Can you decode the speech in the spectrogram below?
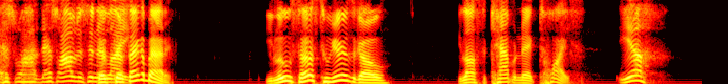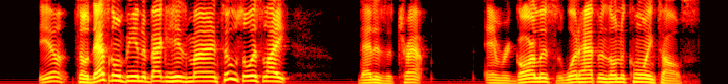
That's why. That's why I was just sitting there Because like, think about it. You lose to us two years ago. You lost to Kaepernick twice. yeah, yeah. So that's gonna be in the back of his mind too. So it's like that is a trap. And regardless of what happens on the coin toss,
